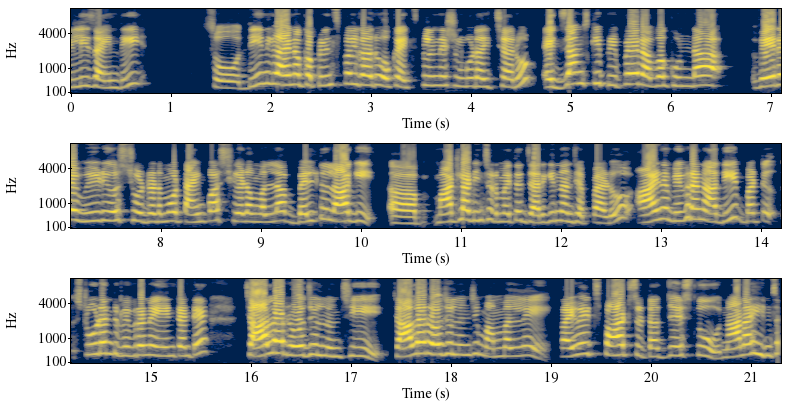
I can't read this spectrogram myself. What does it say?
రిలీజ్ అయింది. సో దీనికి ఆయన ఒక ప్రిన్సిపల్ గారు ఒక ఎక్స్ప్లెనేషన్ కూడా ఇచ్చారు. ఎగ్జామ్స్కి ప్రిపేర్ అవ్వకుండా వేరే వీడియోస్ చూడడమో టైం పాస్ చేయడం వల్ల బెల్ట్ లాగి మాట్లాడించడం అయితే జరిగిందని చెప్పాడు. ఆయన వివరణ అది బట్ స్టూడెంట్ వివరణ ఏంటంటే చాలా రోజుల నుంచి చాలా రోజుల నుంచి మమ్మల్ని ప్రైవేట్ స్పాట్స్ టచ్ చేస్తూ నానా హింస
